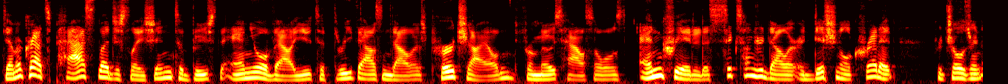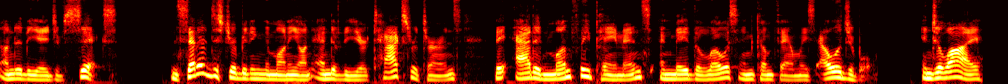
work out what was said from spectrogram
Democrats passed legislation to boost the annual value to $3,000 per child for most households and created a $600 additional credit for children under the age of six. Instead of distributing the money on end of the year tax returns, they added monthly payments and made the lowest income families eligible. In July,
